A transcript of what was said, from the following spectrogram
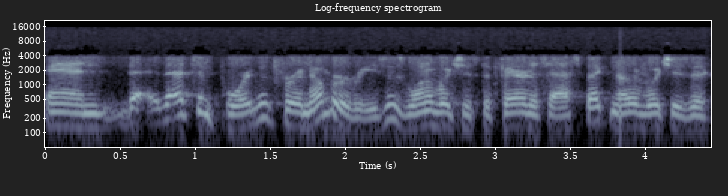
And th- that's important for a number of reasons. One of which is the fairness aspect. Another of which is a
